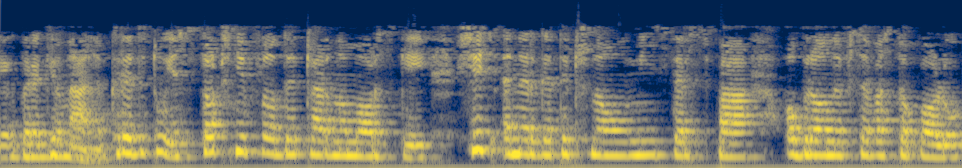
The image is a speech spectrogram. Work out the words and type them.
jakby regionalnym. Kredytuje stocznie flody czarnomorskiej, sieć energetyczną Ministerstwa Obrony w Sewastopolu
